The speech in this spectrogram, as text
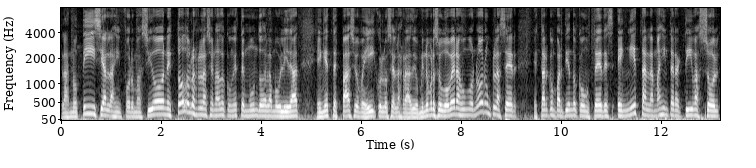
las noticias, las informaciones, todo lo relacionado con este mundo de la movilidad en este espacio Vehículos en la radio. Mi nombre es Hugo Vera, es un honor, un placer estar compartiendo con ustedes en esta la más interactiva Sol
